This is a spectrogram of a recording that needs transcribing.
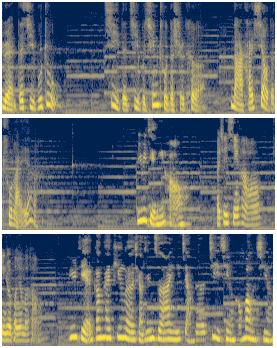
远的记不住。记得记不清楚的时刻，哪儿还笑得出来呀？咪咪姐你好，何晨心好，听众朋友们好。咪咪姐刚才听了小金子阿姨讲的记性和忘性，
